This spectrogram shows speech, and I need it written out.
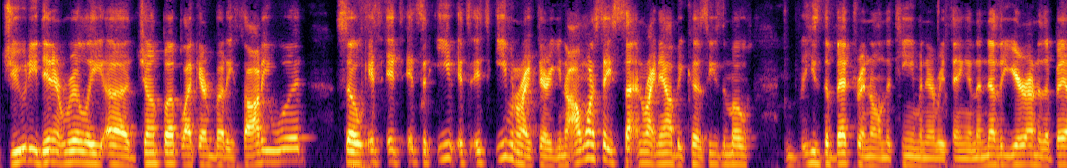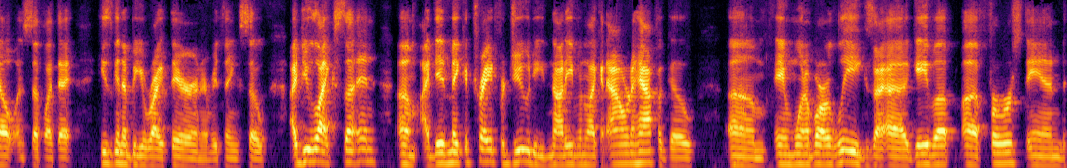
Jeudy didn't really uh, jump up like everybody thought he would. So it's it's it's an it's it's even right there. You know, I want to say Sutton right now because he's the most he's the veteran on the team and everything, and another year under the belt and stuff like that. He's going to be right there and everything. So I do like Sutton. Um, I did make a trade for Jeudy not even like an hour and a half ago um, in one of our leagues. I uh, gave up uh, first and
